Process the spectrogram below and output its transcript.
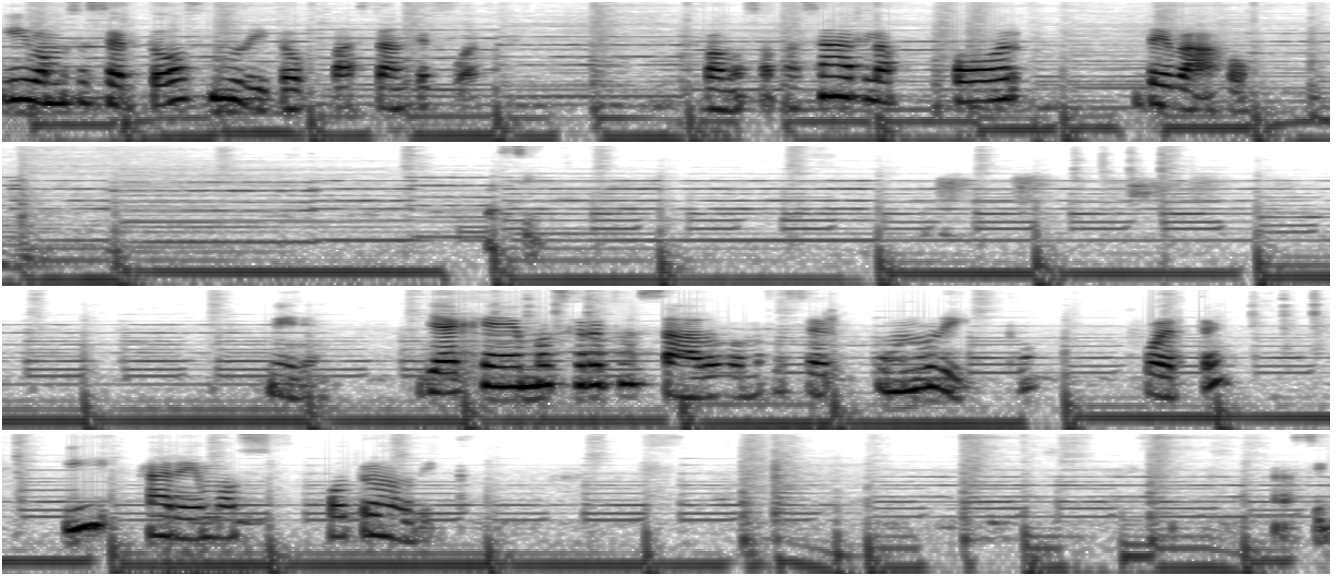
Y vamos a hacer dos nuditos bastante fuertes. Vamos a pasarla por debajo. Así. Miren ya que hemos repasado vamos a hacer un nudito fuerte y haremos otro nudito. Así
